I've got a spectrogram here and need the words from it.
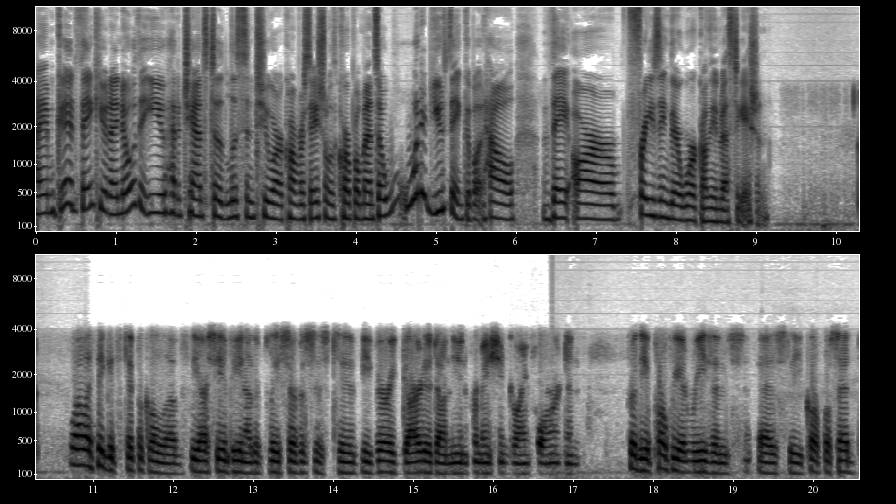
I am good. Thank you. And I know that you had a chance to listen to our conversation with Corporal Manseau. What did you think about how they are phrasing their work on the investigation? Well, I think it's typical of the RCMP and other police services to be very guarded on the information going forward. And for the appropriate reasons, as the corporal said,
